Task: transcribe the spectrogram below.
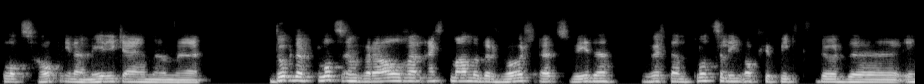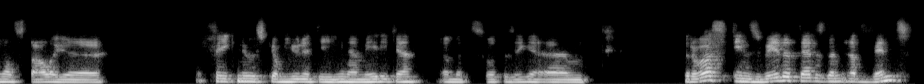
plots hot in Amerika en dan uh, plots een verhaal van acht maanden ervoor uit Zweden werd dan plotseling opgepikt door de Engelstalige fake news community in Amerika, om het zo te zeggen. Um, er was in Zweden tijdens de Advent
